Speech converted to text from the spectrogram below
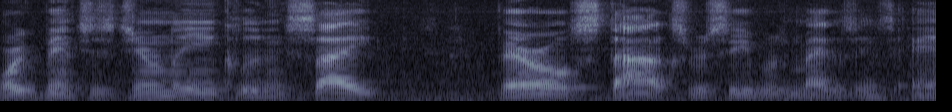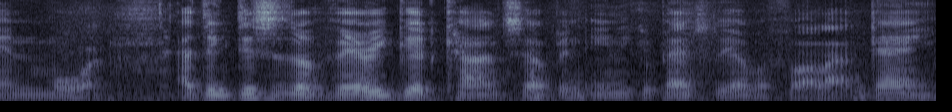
workbenches, generally including sight, barrels, stocks, receivers, magazines, and more. I think this is a very good concept in any capacity of a Fallout game.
